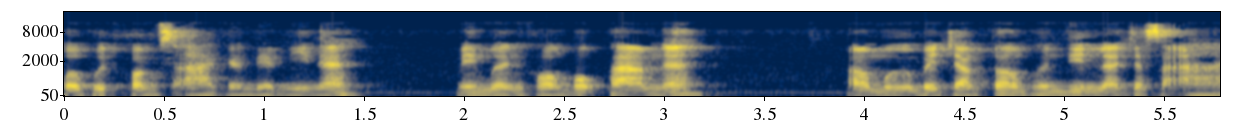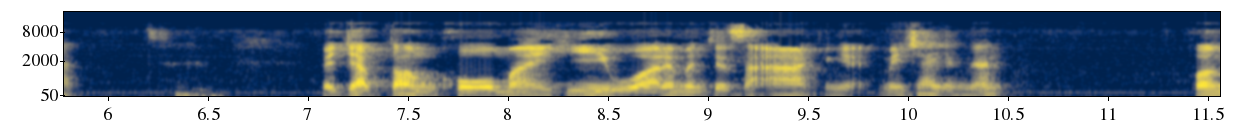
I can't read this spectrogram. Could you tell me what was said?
ประพฤติความสะอาดกันแบบนี้นะ ไม่เหมือนของพวกพราหมณ์นะ เอามือไปจับต้องพื้นดินแล้วจะสะอาด ไปจับต้องโคไม้ขี้วัวแล้วมันจะสะอาดอย่างเงี้ยไม่ใช่อย่างนั้น ความ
